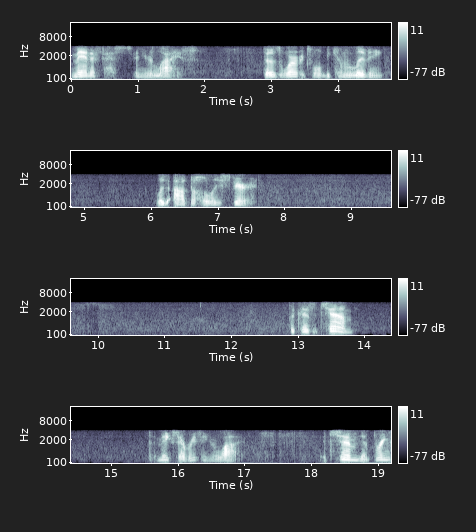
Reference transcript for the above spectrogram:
manifest in your life. Those words won't become living without the Holy Spirit. Because it's Him that makes everything alive. It's Him that brings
